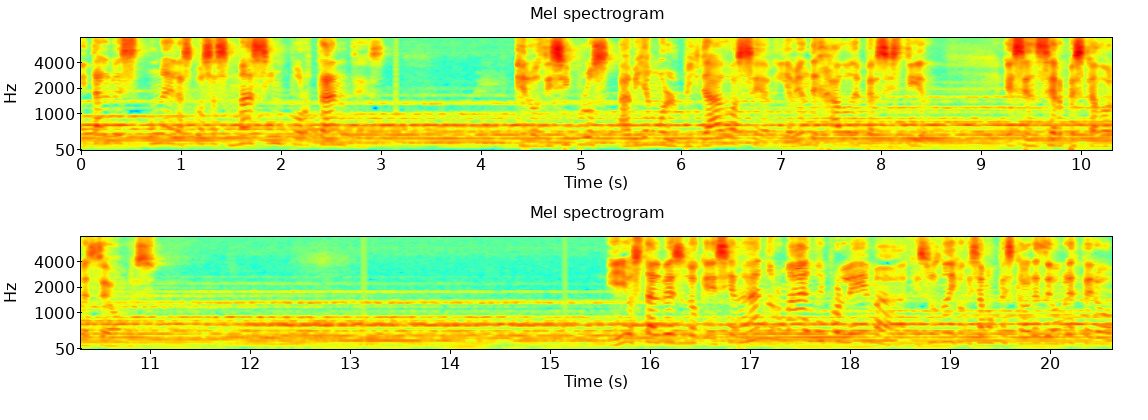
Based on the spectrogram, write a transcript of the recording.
Y tal vez una de las cosas más importantes que los discípulos habían olvidado hacer y habían dejado de persistir es en ser pescadores de hombres. Y ellos tal vez lo que decían, ah, normal, no hay problema. Jesús no dijo que seamos pescadores de hombres, pero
